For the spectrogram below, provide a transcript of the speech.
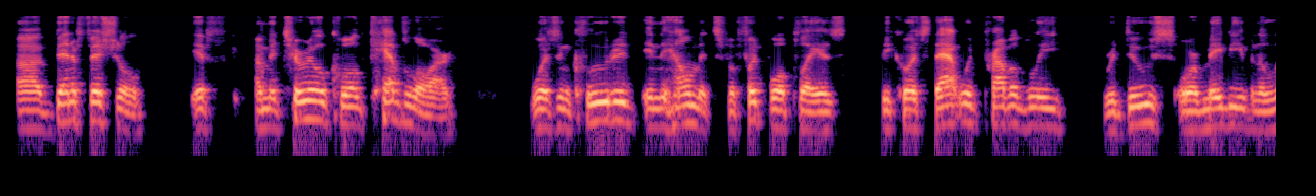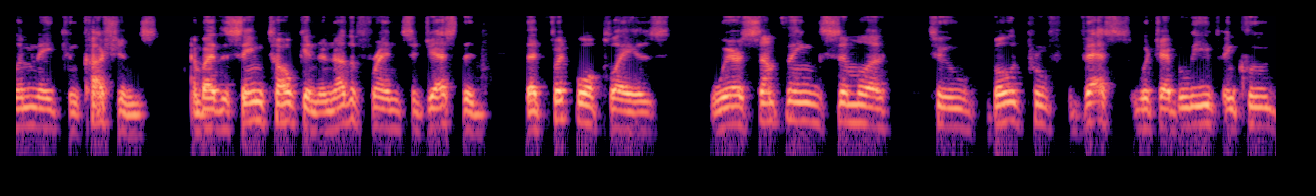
uh, beneficial if a material called Kevlar was included in the helmets for football players because that would probably reduce or maybe even eliminate concussions. And by the same token, another friend suggested that football players wear something similar to bulletproof vests, which I believe include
